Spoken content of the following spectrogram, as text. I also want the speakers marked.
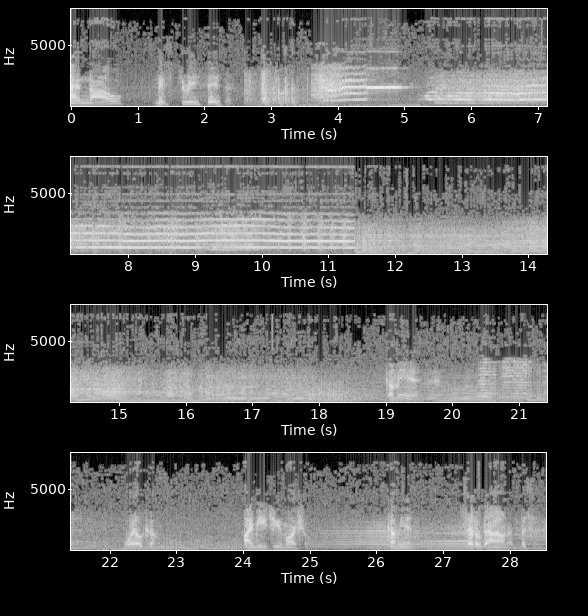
Speaker 1: And now, Mystery Theater.
Speaker 2: Come in. Welcome. I'm E.G. Marshall. Come in. Settle down and listen.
